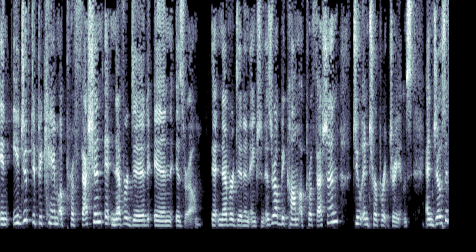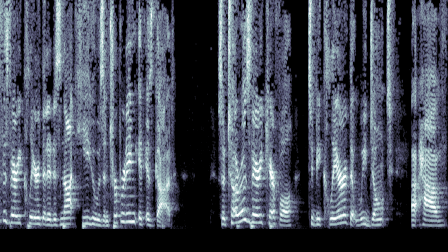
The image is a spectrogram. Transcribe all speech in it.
in Egypt, it became a profession. It never did in Israel. It never did in ancient Israel become a profession to interpret dreams. And Joseph is very clear that it is not he who is interpreting, it is God. So Torah is very careful to be clear that we don't uh, have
